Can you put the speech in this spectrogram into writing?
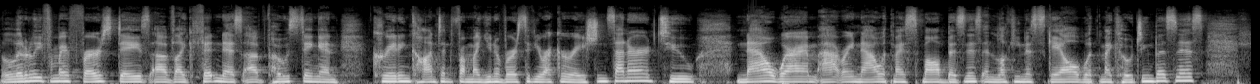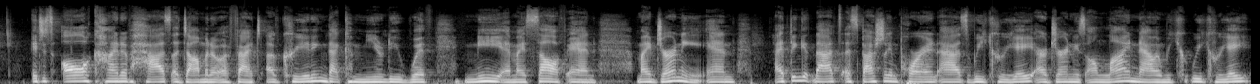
literally from my first days of like fitness, of posting and creating content from my university recreation center to now where I'm at right now with my small business and looking to scale with my coaching business it just all kind of has a domino effect of creating that community with me and myself and my journey. And I think that's especially important as we create our journeys online now and we, we create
